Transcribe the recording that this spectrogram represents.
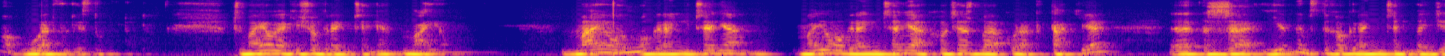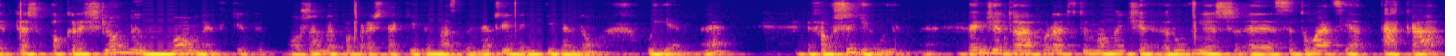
no góra 20 minut. Czy mają jakieś ograniczenia? Mają. Mają mhm. ograniczenia, mają ograniczenia chociażby akurat takie, że jednym z tych ograniczeń będzie też określony moment, kiedy możemy pobrać taki wymaz, bo inaczej wyniki będą ujemne, fałszywie ujemne. Będzie to akurat w tym momencie również e, sytuacja taka,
